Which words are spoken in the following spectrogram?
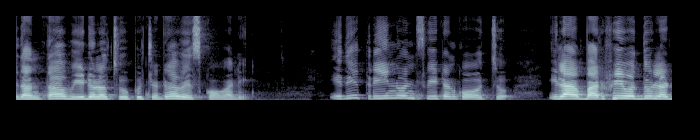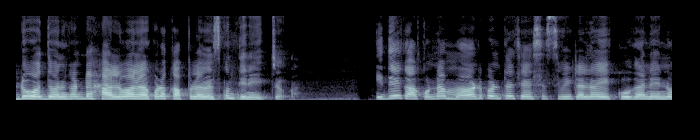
ఇదంతా వీడియోలో చూపించినట్టుగా వేసుకోవాలి. ఇది త్రీ ఇన్ వన్ స్వీట్ అనుకోవచ్చు. ఇలా బర్ఫీ వద్దు లడ్డు వద్దు అనుకంటే హల్వాలా కూడా కప్పులో వేసుకొని తినేయచ్చు. ఇదే కాకుండా మామిడి పండుతో చేసే స్వీట్లలో ఎక్కువగా నేను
